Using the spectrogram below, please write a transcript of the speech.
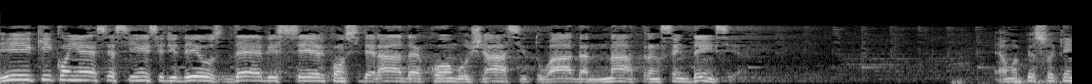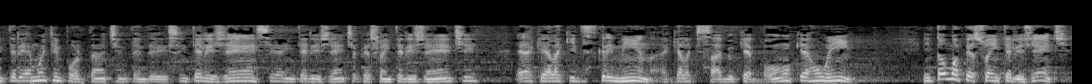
e que conhece a ciência de Deus deve ser considerada como já situada na transcendência. É uma pessoa que é, é muito importante entender isso. Inteligência, inteligente, a pessoa inteligente é aquela que discrimina, é aquela que sabe o que é bom, o que é ruim. Então, uma pessoa inteligente,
